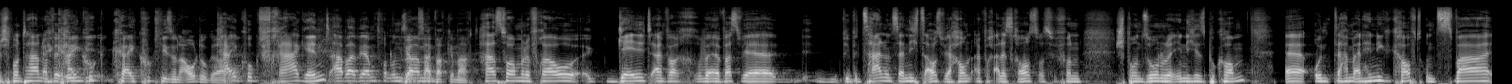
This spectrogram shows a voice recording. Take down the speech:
spontan, wir Kai, guckt, Kai guckt wie so ein Auto gerade. Kai guckt fragend, aber wir haben von unserem einfach gemacht. HSV meine Frau äh, Geld einfach, äh, was wir, wir bezahlen uns da nichts aus, wir hauen einfach alles raus, was wir von Sponsoren oder ähnliches bekommen. Äh, und da haben wir ein Handy gekauft und zwar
